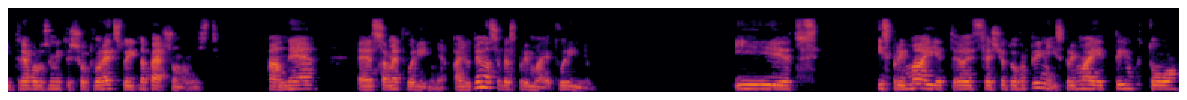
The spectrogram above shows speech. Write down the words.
і треба розуміти, що творець стоїть на першому місці, а не е, саме творіння. А людина себе сприймає творінням. І, і сприймає це щодо гордині, і сприймає тим, хто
